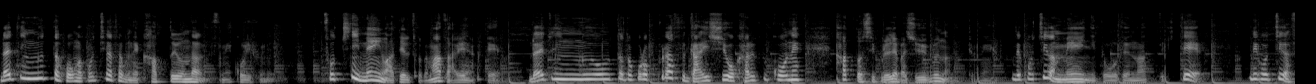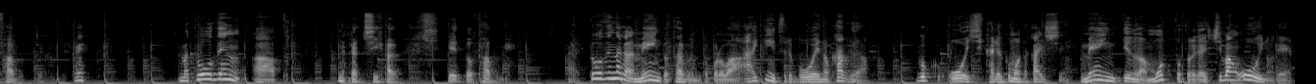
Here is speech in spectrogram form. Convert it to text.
ライトニング打った方がこっちが多分ね、カット用になるんですね。こういう風に。そっちにメインを当てるってことはまずありえなくて、ライトニングを打ったところ、プラス外周を軽くこうね、カットしてくれれば十分なんですよね。で、こっちがメインに当然なってきて、で、こっちがサブっていう感じですね。まあ、当然、あなんか違う。えっ、と、サブね。はい、当然ながらメインとサブのところは相手にする防衛の数がすごく多いし、火力も高いし、メインっていうのはもっとそれが一番多いので、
